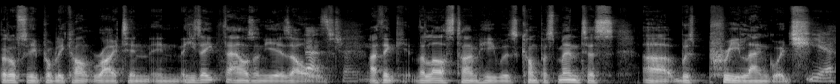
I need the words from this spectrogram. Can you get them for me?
But also, he probably can't write in. in he's 8,000 years old. That's true, I think the last time he was compos mentis uh, was pre language. Yeah.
